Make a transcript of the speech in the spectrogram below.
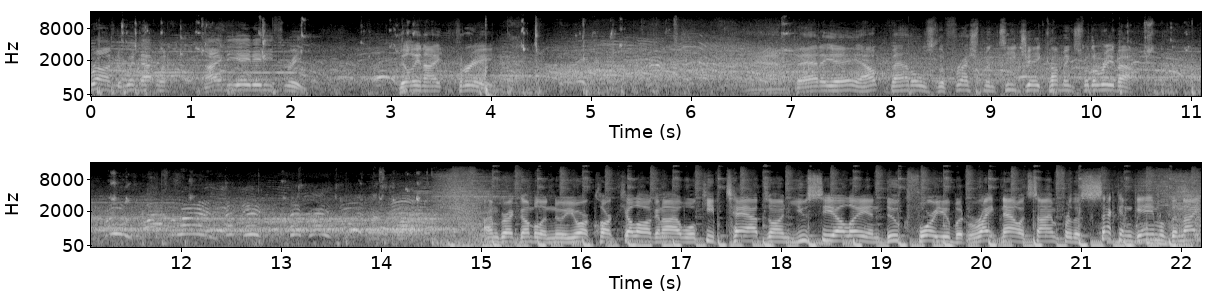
run to win that one, 98-83. Billy Knight three. And Battier out battles the freshman TJ Cummings for the rebound. I'm Greg Gumbel in New York. Clark Kellogg and I will keep tabs on UCLA and Duke for you, but right now it's time for the second game of the night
